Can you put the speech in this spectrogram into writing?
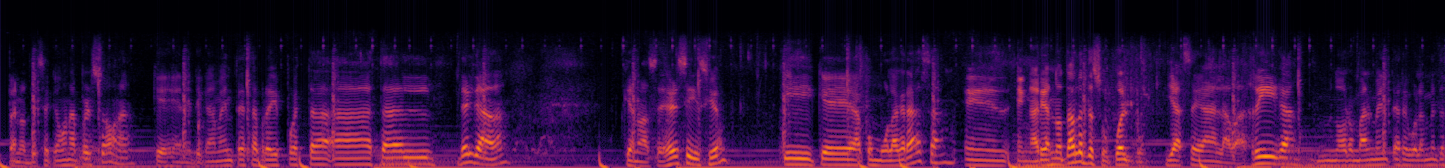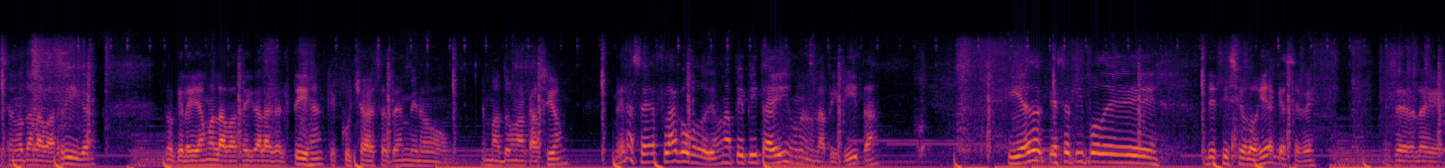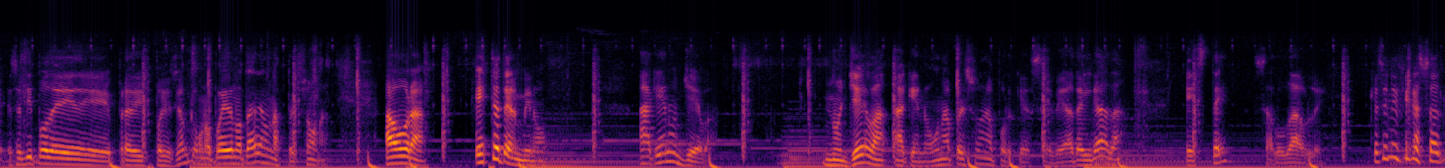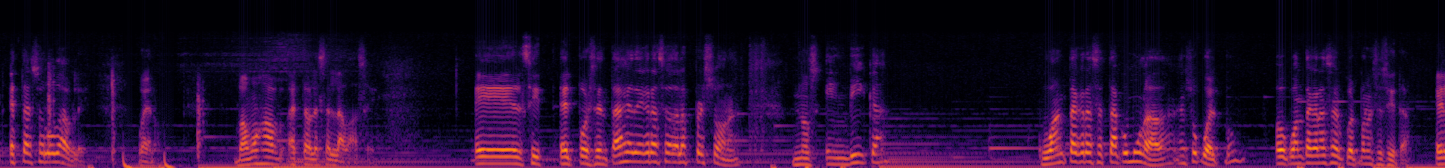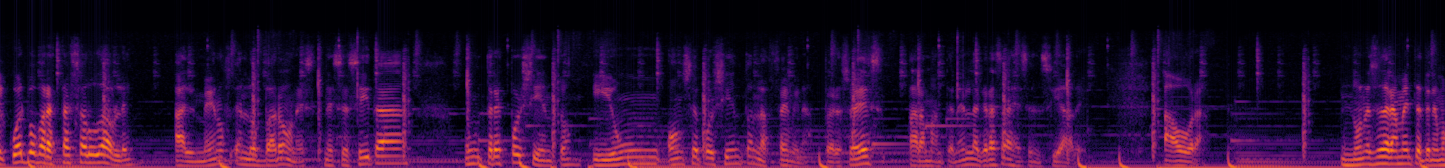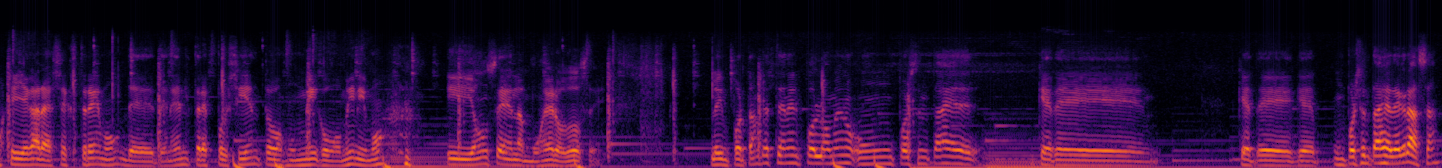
Pues nos dice que es una persona que genéticamente está predispuesta a estar delgada, que no hace ejercicio, y que acumula grasa en, áreas notables de su cuerpo, ya sea en la barriga, normalmente, regularmente se nota en la barriga, lo que le llaman la barriga lagartija, que escucha ese término en más de una ocasión. Mira, se ve flaco porque tiene una pipita ahí, una, la pipita. Y es ese tipo de, fisiología que se ve, ese, tipo de predisposición que uno puede notar en unas personas. Ahora, este término, ¿a qué nos lleva? Nos lleva a que no una persona porque se vea delgada esté saludable. ¿Qué significa estar saludable? Bueno, vamos a establecer la base. El, el, porcentaje de grasa de las personas nos indica cuánta grasa está acumulada en su cuerpo o cuánta grasa el cuerpo necesita. El cuerpo para estar saludable, al menos en los varones, necesita un 3% y un 11% en las féminas, pero eso es para mantener las grasas esenciales. Ahora, no necesariamente tenemos que llegar a ese extremo de tener 3% como mínimo y 11 en las mujeres o 12. Lo importante es tener por lo menos un porcentaje que te, que un porcentaje de grasa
